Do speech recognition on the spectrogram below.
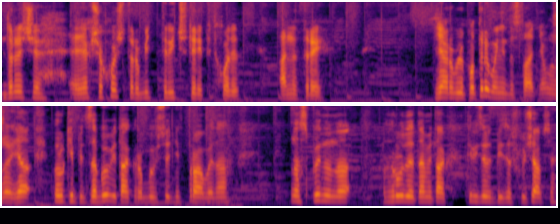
До речі, якщо хочете, робіть 3-4 підходи, а не 3. Я роблю по 3, мені достатньо. Вже я руки підзабив і так робив сьогодні вправи на, на спину, на груди там і так трізер бізнес включався.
